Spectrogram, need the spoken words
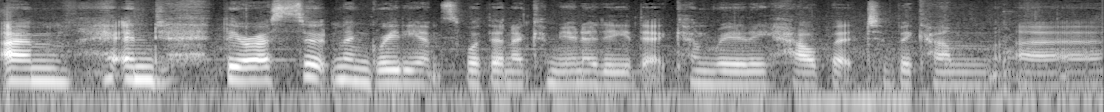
Um, and there are certain ingredients within a community that can really help it to become, uh,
